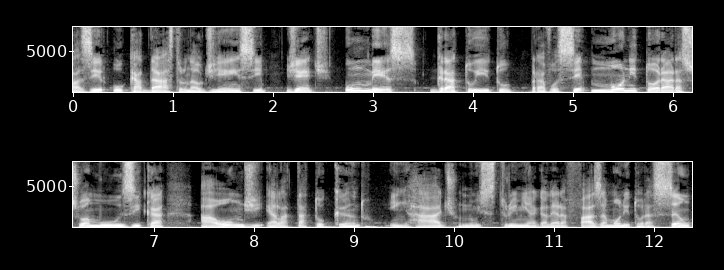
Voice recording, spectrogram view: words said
fazer o cadastro na audiência. Gente, um mês gratuito para você monitorar a sua música aonde ela está tocando. Em rádio, no streaming, a galera faz a monitoração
